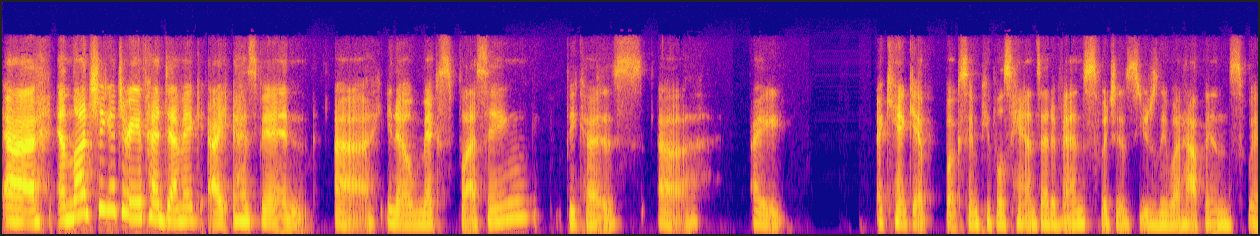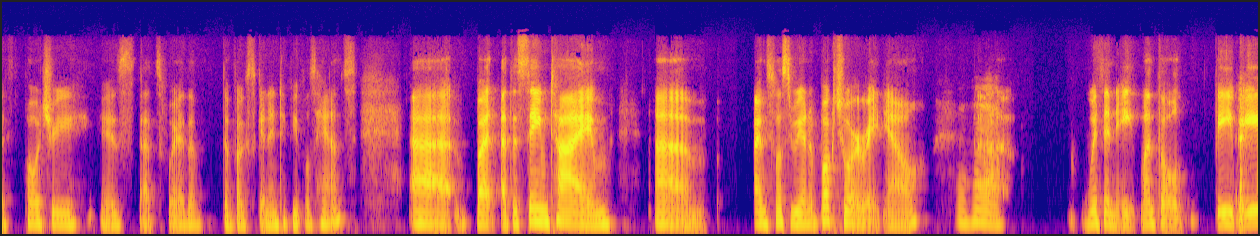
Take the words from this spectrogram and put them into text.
uh, and launching it during a pandemic I, has been, uh, you know, mixed blessing because uh, I I can't get books in people's hands at events, which is usually what happens with poetry. Is that's where the the books get into people's hands. Uh, but at the same time, um, I'm supposed to be on a book tour right now mm-hmm. uh, with an eight month old baby.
